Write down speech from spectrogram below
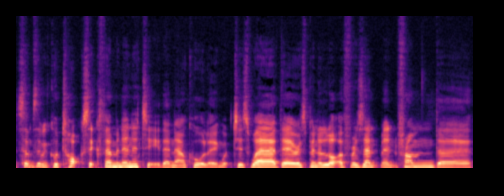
something called toxic femininity. They're now calling, which is where there has been a lot of resentment from the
